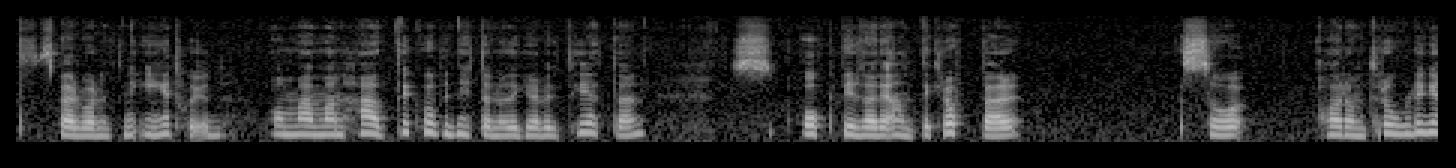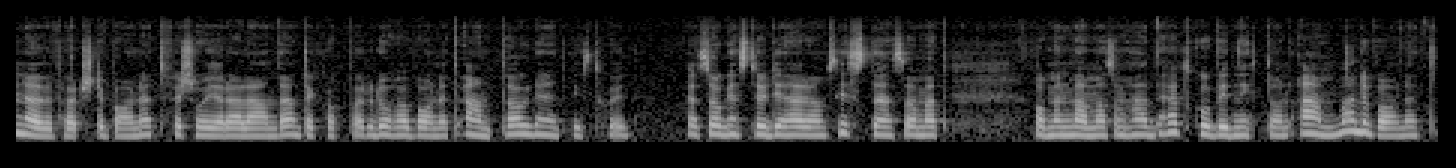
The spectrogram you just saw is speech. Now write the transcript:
spädbarnet inget skydd. Om mamman hade covid-19 under graviditeten och bildade antikroppar så har de troligen överförts till barnet, för så gör alla andra antikroppar och då har barnet antagligen ett visst skydd. Jag såg en studie här om sistens om att om en mamma som hade haft covid-19 ammade barnet,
